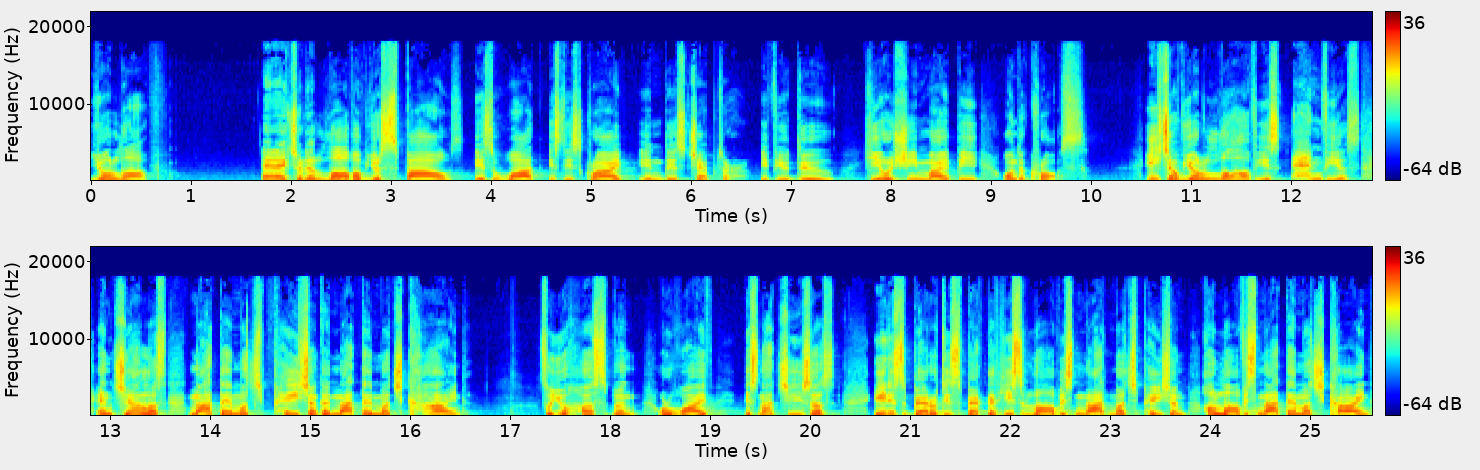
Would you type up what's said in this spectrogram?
your love. And actually, the love of your spouse is what is described in this chapter. If you do, he or she might be on the cross. Each of your love is envious and jealous, not that much patient and not that much kind. So your husband or wife is not Jesus. It is better to expect that his love is not much patient, her love is not that much kind,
